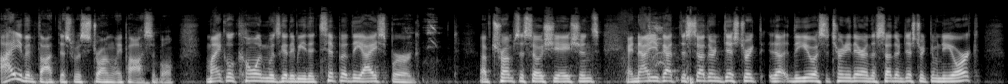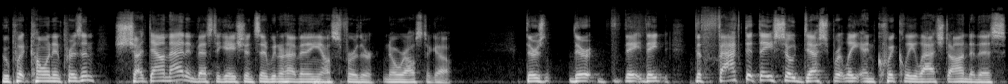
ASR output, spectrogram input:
I even thought this was strongly possible. Michael Cohen was going to be the tip of the iceberg of Trump's associations, and now you've got the Southern District, uh, the U.S. Attorney there in the Southern District of New York, who put Cohen in prison, shut down that investigation, said we don't have anything else further, nowhere else to go. There's there they they the fact that they so desperately and quickly latched onto this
